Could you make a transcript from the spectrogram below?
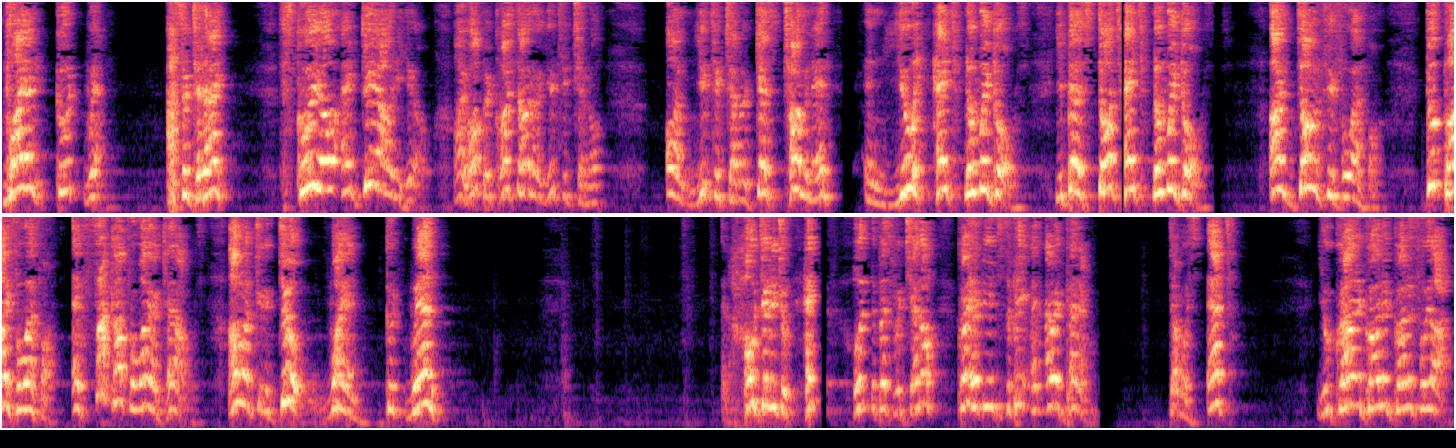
good Goodwin. As for today, screw you and get out of here. I hope it close out our YouTube channel. On YouTube channel gets terminated and you hate the Wiggles. You best don't hate the Wiggles. I'm done with you forever. Goodbye forever. And fuck off for Ryan I want you to do Ryan Goodwin. And how dare you hate who's the best for channel? Go ahead and to be and Aaron Penning. That was it. You got it, got it, got it for life.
